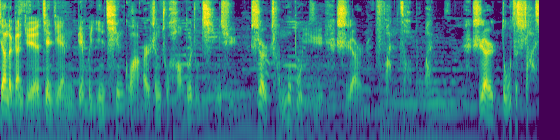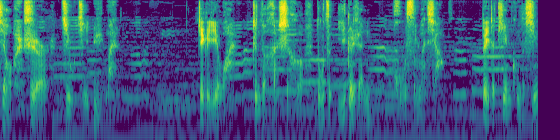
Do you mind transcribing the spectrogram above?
这样的感觉渐渐便会因牵挂而生出好多种情绪，时而沉默不语，时而烦躁不安，时而独自傻笑，时而纠结郁闷。这个夜晚真的很适合独自一个人。胡思乱想，对着天空的星，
